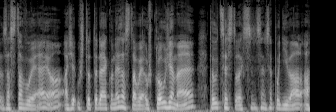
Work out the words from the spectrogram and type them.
zastavuje, jo, a že už to teda jako nezastavuje, už kloužeme tou cestou, tak jsem, jsem se podíval a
